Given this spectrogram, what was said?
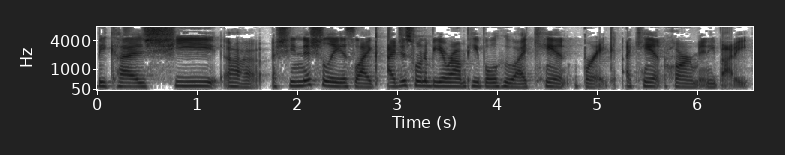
because she uh, she initially is like, I just want to be around people who I can't break, I can't harm anybody.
